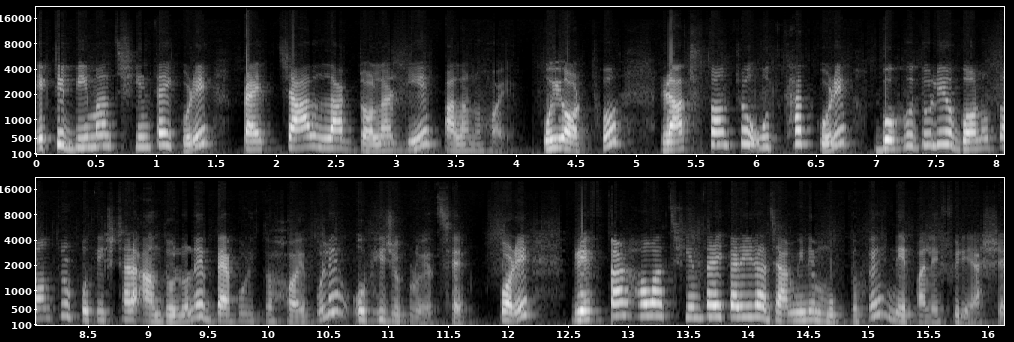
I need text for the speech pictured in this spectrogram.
একটি বিমান ছিনতাই করে প্রায় চার লাখ ডলার নিয়ে পালানো হয়। ওই অর্থ রাজতন্ত্র উৎখাত করে বহুদলীয় গণতন্ত্র প্রতিষ্ঠার আন্দোলনে ব্যবহৃত হয় বলে অভিযোগ রয়েছে। পরে গ্রেফতার হওয়া ছিনতাইকারীরা জামিনে মুক্ত হয়ে নেপালে ফিরে আসে।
